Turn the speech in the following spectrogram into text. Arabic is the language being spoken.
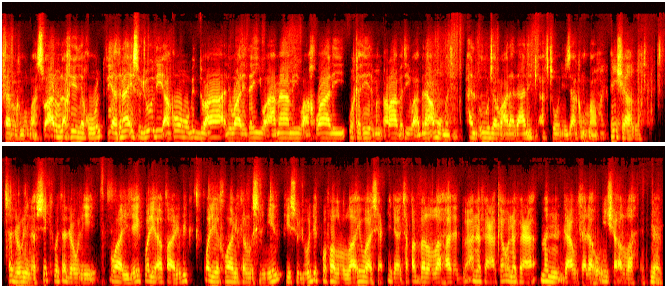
ثابكم الله. سؤاله الأخير يقول في أثناء سجودي أقوم بالدعاء لوالدي وأعمامي وأخوالي وكثير من قرابتي وأبناء عمومتي. هل أوجر على ذلك؟ أفتوني. جزاكم الله خير. إن شاء الله. تدعو لنفسك وتدعو لوالديك ولأقاربك ولإخوانك المسلمين في سجودك وفضل الله واسع. إذا تقبل الله هذا الدعاء نفعك ونفع من دعوت له إن شاء الله. نعم.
